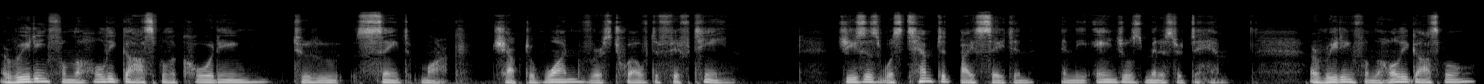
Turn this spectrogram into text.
A reading from the Holy Gospel according to St. Mark, chapter 1, verse 12 to 15. Jesus was tempted by Satan, and the angels ministered to him. A reading from the Holy Gospel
